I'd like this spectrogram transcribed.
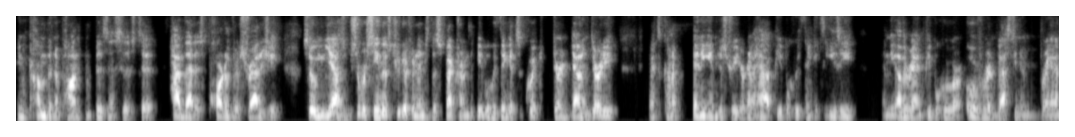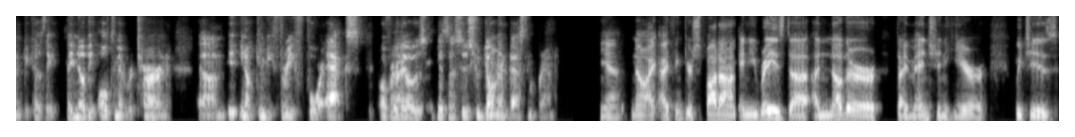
incumbent upon businesses to have that as part of their strategy. So yes, so we're seeing those two different ends of the spectrum. The people who think it's a quick down and dirty, that's kind of any industry. You're going to have people who think it's easy, and the other end, people who are over investing in brand because they they know the ultimate return, um, it, you know, can be three, four x over right. those businesses who don't invest in brand. Yeah, no, I, I think you're spot on. And you raised uh, another dimension here, which is,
